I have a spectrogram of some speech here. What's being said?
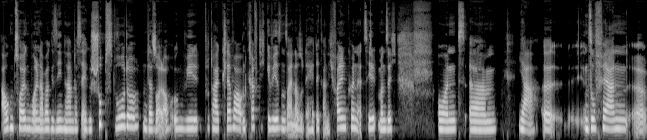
Augenzeugen wollen aber gesehen haben, dass er geschubst wurde und der soll auch irgendwie total clever und kräftig gewesen sein. Also der hätte gar nicht fallen können, erzählt man sich. Und ähm, ja, äh, insofern äh,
